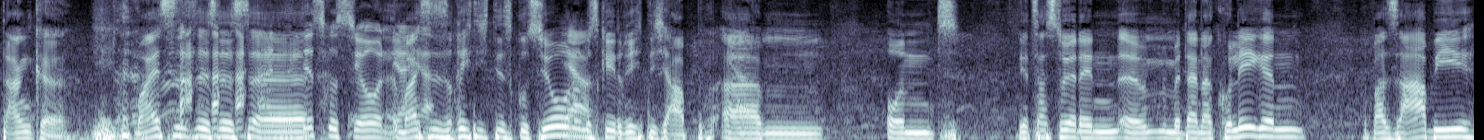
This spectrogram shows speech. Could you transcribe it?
Danke. Meistens ist es, Eine äh, Diskussion. Ja, meistens ja. ist es richtig Diskussion Ja. und es geht richtig ab. Ähm, und jetzt hast du ja den äh, mit deiner Kollegin Wasabi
